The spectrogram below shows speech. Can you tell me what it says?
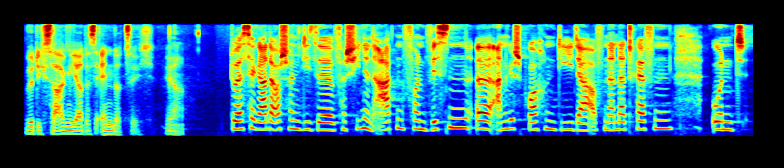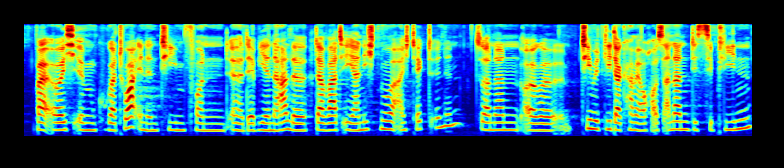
würde ich sagen, ja, das ändert sich. Ja. Du hast ja gerade auch schon diese verschiedenen Arten von Wissen äh, angesprochen, die da aufeinandertreffen. Und bei euch im KuratorInnen-Team von äh, der Biennale, da wart ihr ja nicht nur ArchitektInnen, sondern eure Teammitglieder kamen ja auch aus anderen Disziplinen.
